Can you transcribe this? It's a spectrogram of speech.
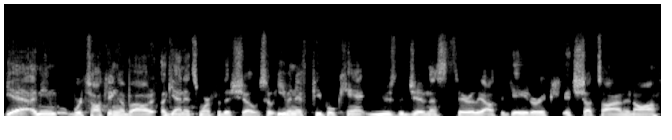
Yeah, I mean, we're talking about, again, it's more for the show. So even if people can't use the gym necessarily out the gate or it, it shuts on and off,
